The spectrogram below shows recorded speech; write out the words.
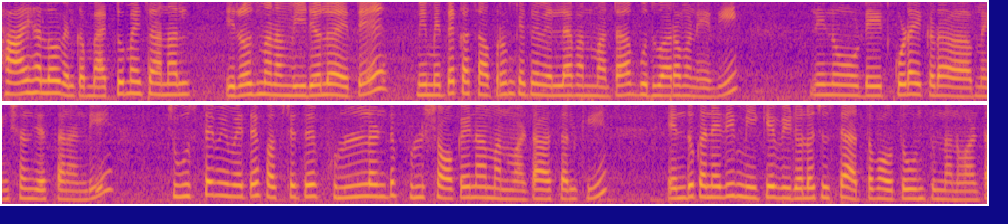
Hi hello welcome back to my channel. ఈరోజు మనం వీడియోలో అయితే మేమైతే కసాపురంకి అయితే వెళ్ళామన్నమాట బుధవారం అనేది. నేను డేట్ కూడా ఇక్కడ మెన్షన్ చేస్తానండి. చూస్తే మేమైతే ఫస్ట్ అయితే ఫుల్ అంటే ఫుల్ షాక్ అయినామన్నమాట అసలుకి. ఎందుకనేది మీకే వీడియోలో చూస్తే అర్థం అవుతూ ఉంటుందన్నమాట.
